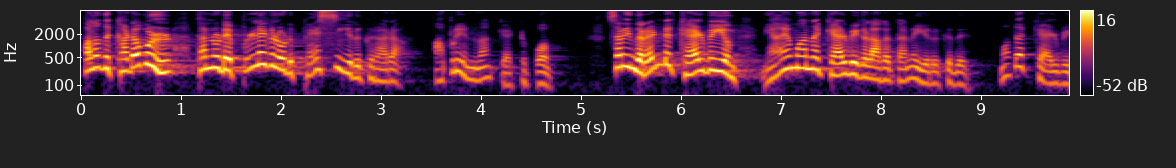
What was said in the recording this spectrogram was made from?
அல்லது கடவுள் தன்னுடைய பிள்ளைகளோடு பேசி இருக்கிறாரா? அப்படின்னு தான் கேட்டுப்போம். சரி இந்த ரெண்டு கேள்வியும் நியாயமான கேள்விகளாகத்தானே இருக்குது. மொத கேள்வி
